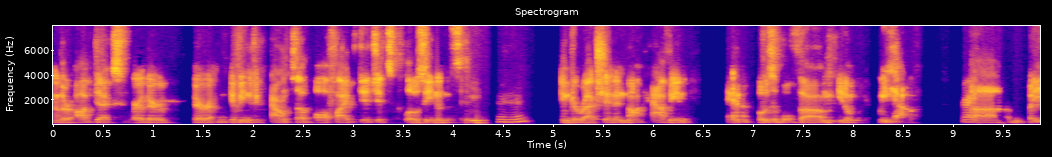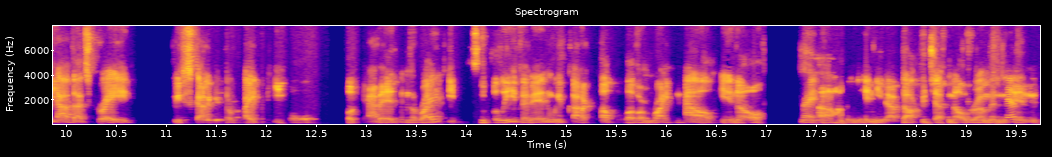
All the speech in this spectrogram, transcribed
other objects where they're they're giving accounts of all five digits closing in the same, mm-hmm. Direction and not having an opposable thumb, you know, we have. Right. Um, but yeah, that's great. We just got to get the right people look at it and the right, right, people who believe in it. And we've got a couple of them right now, you know, Right. Um, and you have Dr. Jeff Meldrum and, yep. and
